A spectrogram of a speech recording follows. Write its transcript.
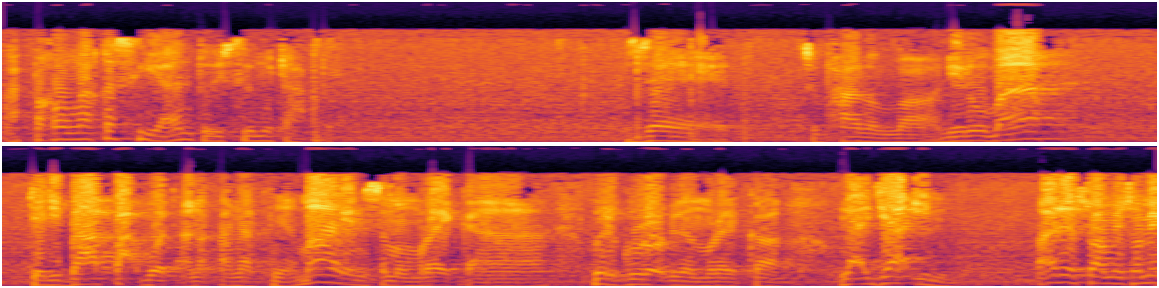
Apa kau nggak kasihan tuh istrimu capek? Zaid, subhanallah di rumah jadi bapak buat anak-anaknya. Main sama mereka bergurau dengan mereka. Nggak jaim. Ada suami-suami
